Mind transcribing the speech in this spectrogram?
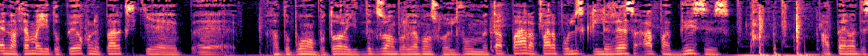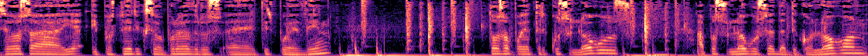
ένα θέμα για το οποίο έχουν υπάρξει και ε, θα το πούμε από τώρα γιατί δεν ξέρω αν προλάβουμε να ασχοληθούμε μετά πάρα πάρα πολύ σκληρές απαντήσεις απέναντι σε όσα υποστήριξε ο πρόεδρος ε, της ΠΟΕΔΗΝ τόσο από ιατρικούς συλλόγους από συλλόγους εντατικολόγων.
